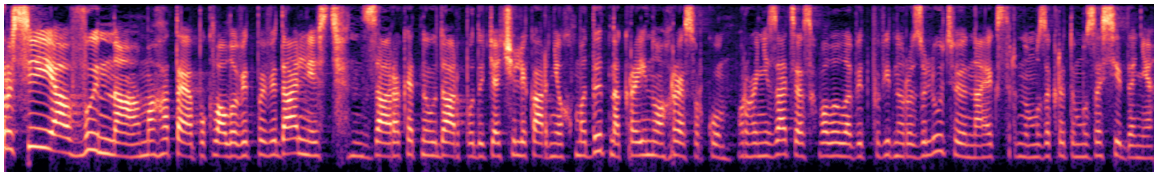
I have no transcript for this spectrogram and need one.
Росія винна МАГАТЕ поклало відповідальність за ракетний удар по дитячій лікарні Охмадит на країну-агресорку. Організація схвалила відповідну резолюцію на екстреному закритому засіданні.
